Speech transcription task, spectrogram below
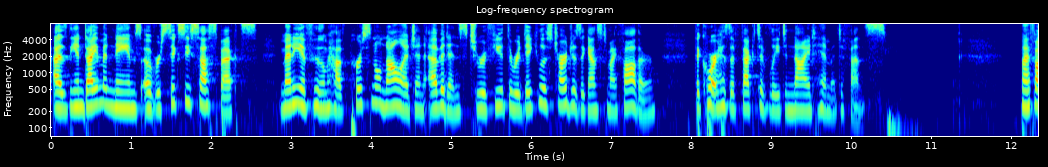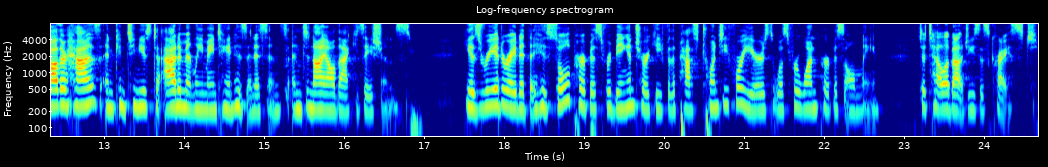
As the indictment names over 60 suspects, many of whom have personal knowledge and evidence to refute the ridiculous charges against my father, the court has effectively denied him a defense. My father has and continues to adamantly maintain his innocence and deny all the accusations. He has reiterated that his sole purpose for being in Turkey for the past 24 years was for one purpose only to tell about Jesus Christ.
